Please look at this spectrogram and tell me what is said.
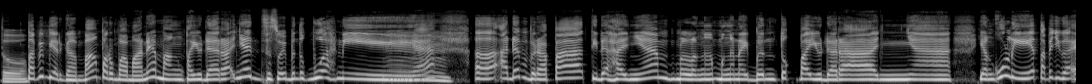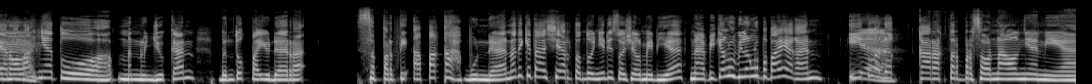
tuh. Tapi biar gampang perumpamaannya emang payudaranya sesuai bentuk buah nih ya. Eh, ada beberapa tidak hanya mengenai bentuk payudaranya yang kulit, tapi juga erolanya tuh menunjukkan bentuk payudara seperti apakah bunda nanti kita share tentunya di sosial media nah Pika lu bilang lu pepaya kan itu Iya. ada karakter personalnya nih ya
